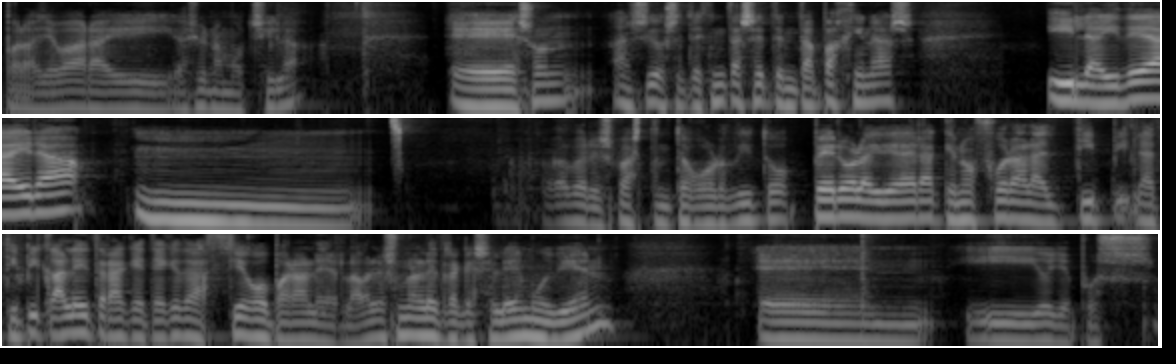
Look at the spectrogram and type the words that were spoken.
para llevar ahí casi una mochila. Eh, son, han sido 770 páginas y la idea era... Mmm, a ver, es bastante gordito, pero la idea era que no fuera la, típica letra que te queda ciego para leerla, ¿vale? Es una letra que se lee muy bien eh, y, oye, pues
